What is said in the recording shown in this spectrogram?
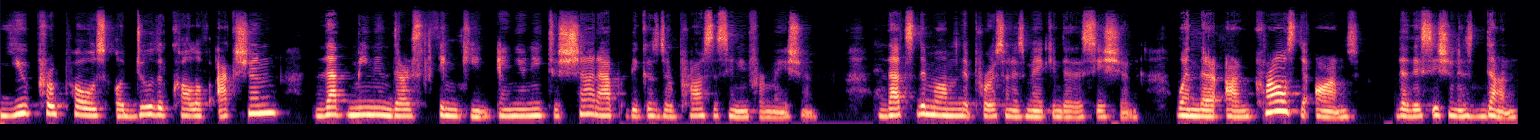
you propose or do the call of action, that meaning they're thinking and you need to shut up because they're processing information. That's the moment the person is making the decision. When they're uncrossed the arms, the decision is done.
